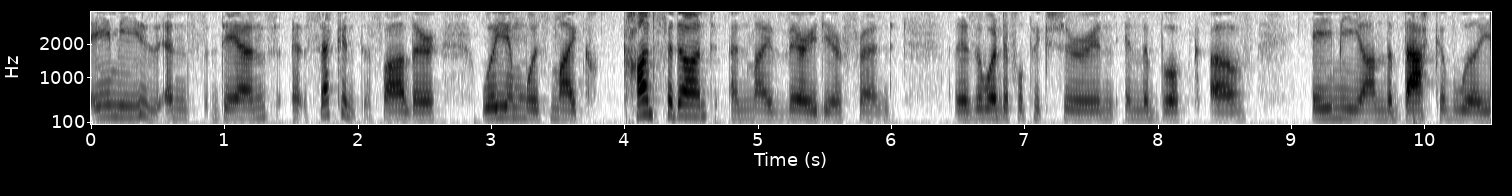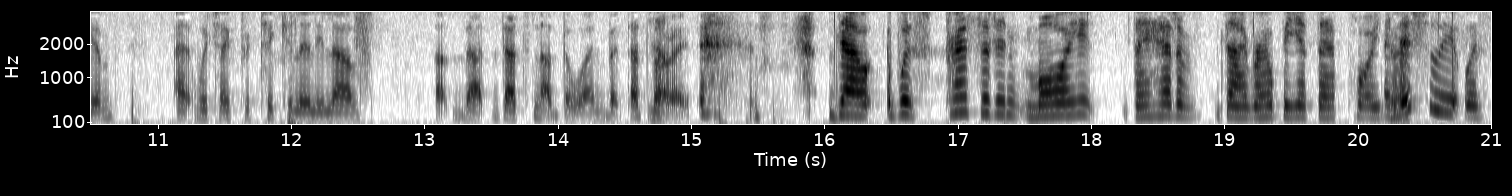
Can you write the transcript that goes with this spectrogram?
Amy's and Dan's second father. William was my confidant and my very dear friend. There's a wonderful picture in, in the book of Amy on the back of William, uh, which I particularly love. Uh, that that's not the one, but that's no. all right. now, was President Moi the head of Nairobi at that point? Initially, or? it was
